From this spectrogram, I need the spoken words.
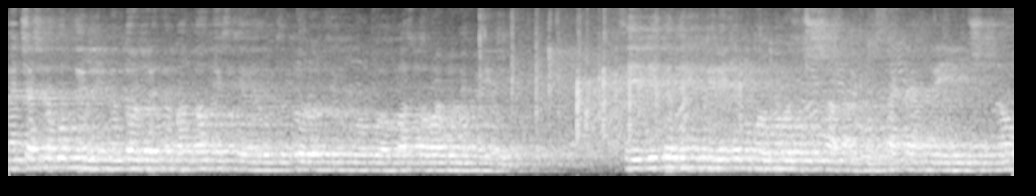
În acest luptă, Limpendor Dorica Bandon este luptătorul din pas probabil de pe. Se indică din pirele numărul 97, Ursache Andrei Chișinău,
